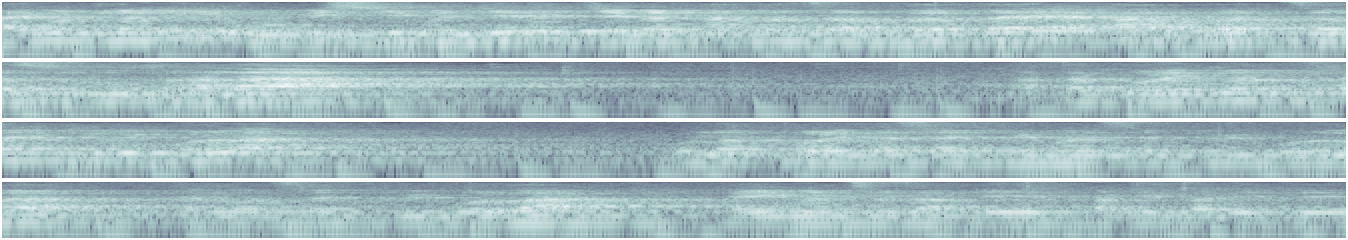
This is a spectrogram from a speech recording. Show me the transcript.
काय म्हटलं मी? ओबीसी म्हणजे जगन्नाथाचा व्रत आहे. हा व्रत जर सुरू झाला आता कोळेकर साहेब तुम्ही बोलला. बोलला कोळेकर साहेब प्रेमाळ साहेब तुम्ही बोलला तलवार साहेब तुम्ही बोलला. काही माणसं जाते पाठीपाठ येते.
